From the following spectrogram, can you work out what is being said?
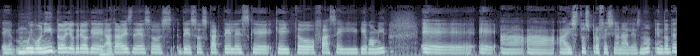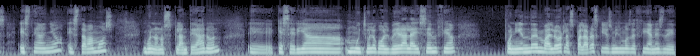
eh, muy bonito, yo creo que a través de esos, de esos carteles que, que hizo Fase y Diego Mir eh, a, a, estos profesionales. ¿no? Entonces, este año estábamos, bueno, nos plantearon que sería muy chulo volver a la esencia poniendo en valor las palabras que ellos mismos decían, es de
